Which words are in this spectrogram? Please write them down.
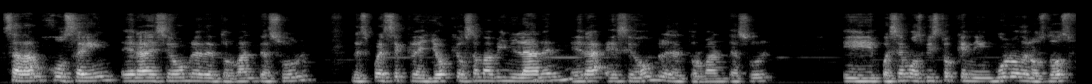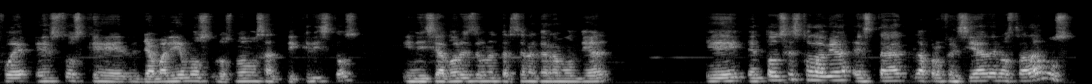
Saddam Hussein era ese hombre del turbante azul. Después se creyó que Osama Bin Laden era ese hombre del turbante azul. Y pues hemos visto que ninguno de los dos fue estos que llamaríamos los nuevos anticristos, iniciadores de una tercera guerra mundial. Y entonces todavía está la profecía de Nostradamus,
